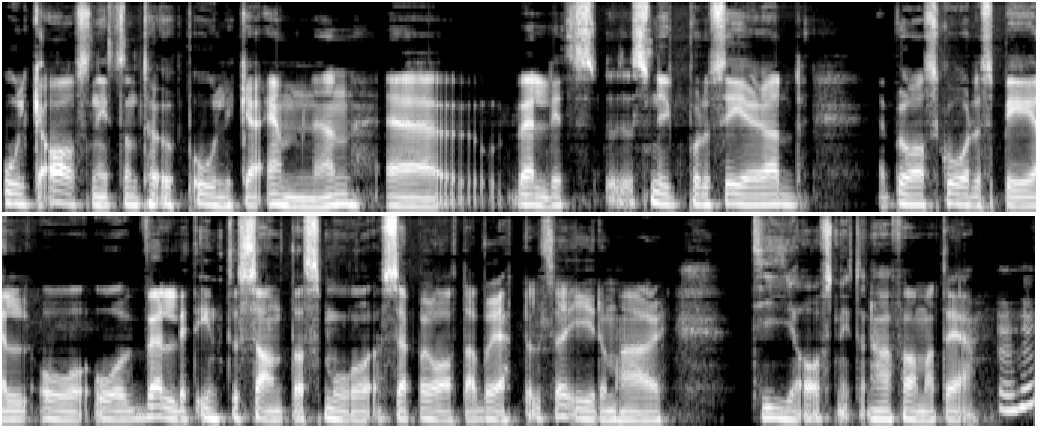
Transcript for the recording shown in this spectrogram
olika avsnitt som tar upp olika ämnen. Eh, väldigt snyggt producerad, bra skådespel och, och väldigt intressanta små separata berättelser i de här tio avsnitten har jag för mig att det är. Mhm.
